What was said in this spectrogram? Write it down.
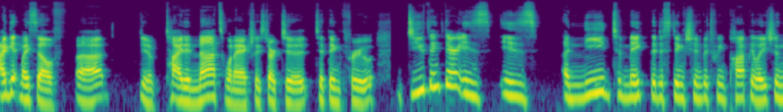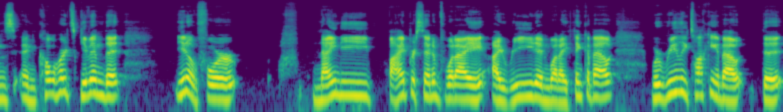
I get myself uh, you know tied in knots when I actually start to to think through. Do you think there is is a need to make the distinction between populations and cohorts, given that you know for ninety five percent of what I I read and what I think about, we're really talking about the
